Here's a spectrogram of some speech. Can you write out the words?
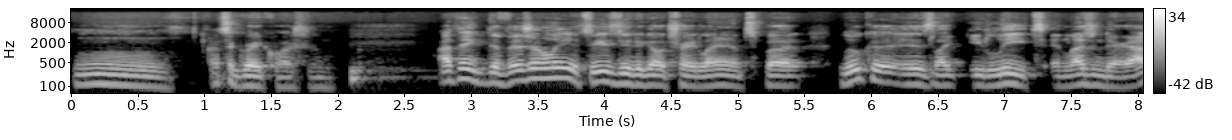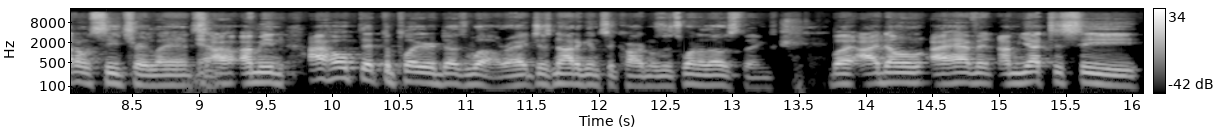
Hmm, that's a great question. I think divisionally, it's easy to go Trey Lance, but Luka is like elite and legendary. I don't see Trey Lance. Yeah. I, I mean, I hope that the player does well, right? Just not against the Cardinals. It's one of those things. But I don't. I haven't. I'm yet to see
